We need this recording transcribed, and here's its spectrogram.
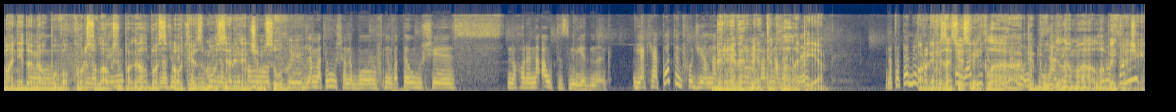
Man įdomiau buvo, kur sulauksiu pagalbos autizmu sergančiam sūnui. Jak ja potem wchodziłam na Vernet Barna tinklalapyje Organizacijos veikla apibūdinama labai gražiai.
